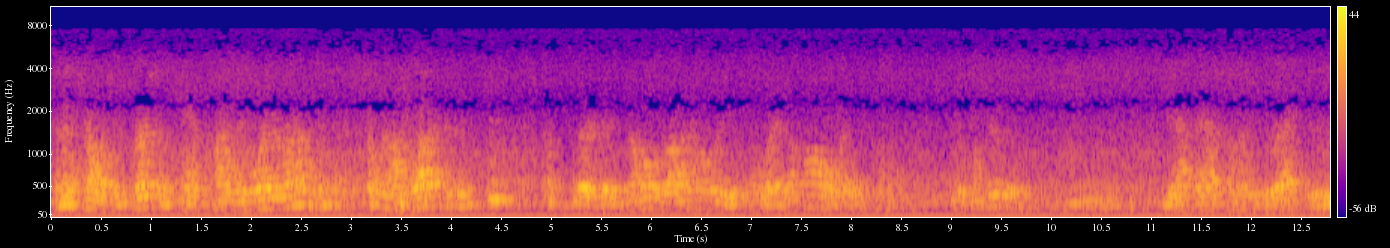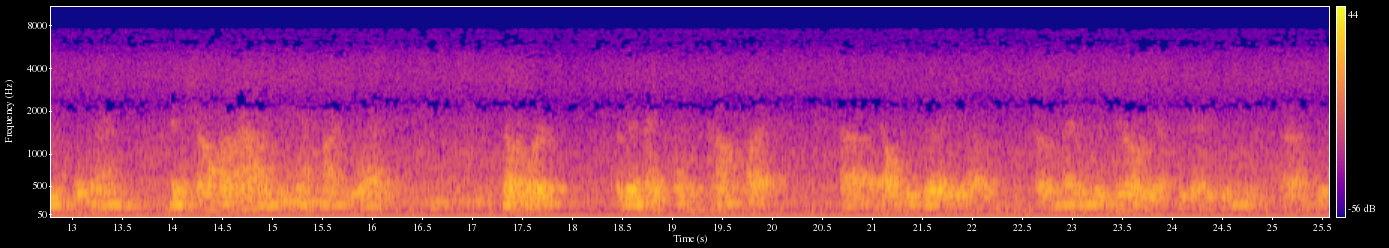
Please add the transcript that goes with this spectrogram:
An intelligent person can't find his way around in there. So complex. there is no rhyme or reason away the hallways. It's stupid. You have to have somebody direct you who's been there and been shown around and you can't find your way. In other words, they make things complex. Uh, LBJ uh, uh, made a new hero yesterday, didn't he? Uh, this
